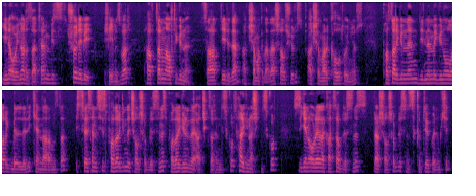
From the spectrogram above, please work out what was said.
yine oynarız zaten. Biz şöyle bir şeyimiz var. Haftanın 6 günü saat 7'den akşama kadar ders çalışıyoruz. Akşamları Kahoot oynuyoruz. Pazar günlerini dinleme günü olarak belirledik kendi aramızda. İsterseniz siz pazar günü de çalışabilirsiniz. Pazar günü de açık zaten Discord. Her gün açık Discord. Siz gene oraya da katılabilirsiniz. Ders çalışabilirsiniz. Sıkıntı yok benim için.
